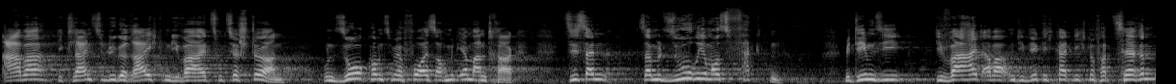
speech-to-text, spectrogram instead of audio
Aber die kleinste Lüge reicht, um die Wahrheit zu zerstören. Und so kommt es mir vor, ist auch mit Ihrem Antrag. Sie ist ein Sammelsurium aus Fakten, mit dem Sie die Wahrheit aber und die Wirklichkeit nicht nur verzerren,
